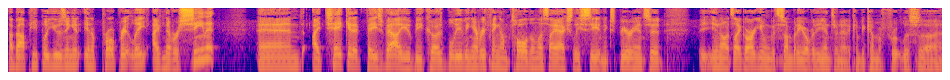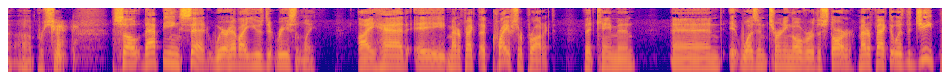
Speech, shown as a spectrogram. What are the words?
about people using it inappropriately. I've never seen it, and I take it at face value because believing everything I'm told unless I actually see it and experience it, you know, it's like arguing with somebody over the internet. It can become a fruitless uh, uh, pursuit. so that being said, where have I used it recently? I had a matter of fact a Chrysler product that came in and it wasn't turning over the starter. Matter of fact, it was the Jeep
